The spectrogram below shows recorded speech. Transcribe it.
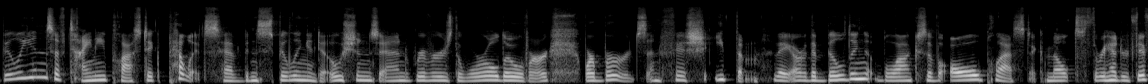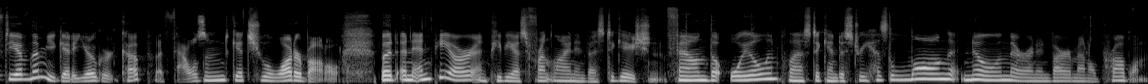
billions of tiny plastic pellets have been spilling into oceans and rivers the world over, where birds and fish eat them. They are the building blocks of all plastic. Melt 350 of them, you get a yogurt cup. A thousand gets you a water bottle. But an NPR and PBS Frontline investigation found the oil and plastic industry has long known they're an environmental problem.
